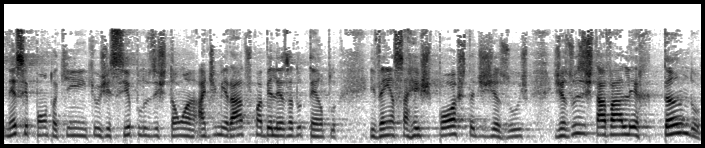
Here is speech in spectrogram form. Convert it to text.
nesse ponto aqui em que os discípulos estão admirados com a beleza do templo e vem essa resposta de Jesus, Jesus estava alertando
